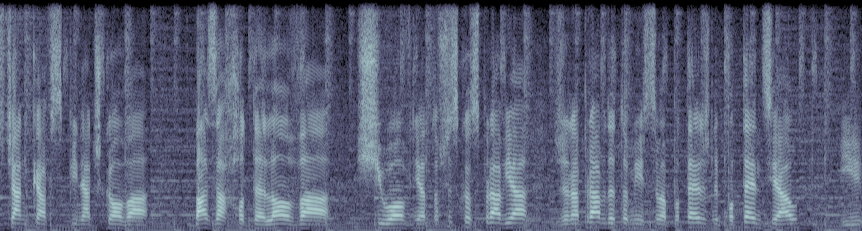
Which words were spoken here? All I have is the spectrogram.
Ścianka wspinaczkowa, baza hotelowa, siłownia, to wszystko sprawia, że naprawdę to miejsce ma potężny potencjał i,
